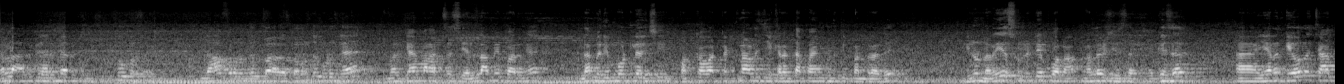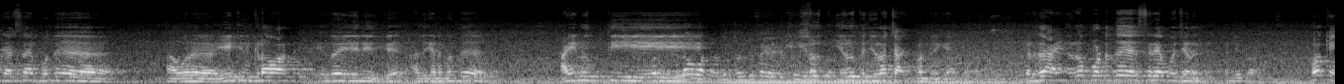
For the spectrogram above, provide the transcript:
நல்லா அருமையாக அருமையாக இருக்கும் சூப்பர் சார். இந்த ஆஃபர் வந்து ப திறந்து கொடுங்க. இந்த மாதிரி கேமரா ஆக்சஸ் எல்லாமே பாருங்கள் எல்லாமே ரிமோட்டில் வச்சு பக்காவாக டெக்னாலஜி கரெக்டாக பயன்படுத்தி பண்ணுறாரு இன்னும் நிறைய சொல்லிகிட்டே போகலாம். நல்ல விஷயம் சார். ஓகே சார். எனக்கு எவ்வளோ சார்ஜ் ஆச்சுன்னா இப்போ வந்து ஒரு எயிட்டீன் கிலோவாட் ஏதோ ஏறி இருக்குது அதுக்கு எனக்கு வந்து ஐநூற்றி இருபத்தஞ்சு. ரூபா சார்ஜ் பண்ணுறீங்க கிட்டத்தட்ட ஐநூறுரூவா போட்டது சரியாக போச்சு எனக்கு. கண்டிப்பாக ஓகே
